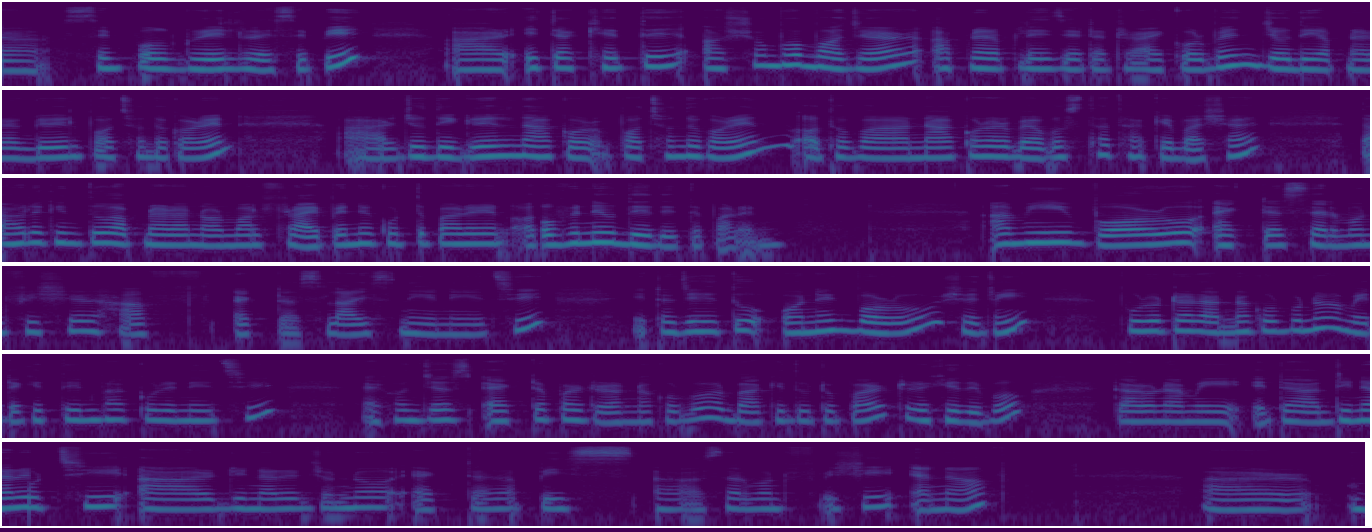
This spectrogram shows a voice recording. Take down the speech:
সিম্পল গ্রিল রেসিপি আর এটা খেতে অসম্ভব মজার। আপনারা প্লিজ এটা ট্রাই করবেন যদি আপনারা গ্রিল পছন্দ করেন। আর যদি গ্রিল না পছন্দ করেন অথবা না করার ব্যবস্থা থাকে বাসায়, তাহলে কিন্তু আপনারা নর্মাল ফ্রাই প্যানে করতে পারেন ওভেনেও দিয়ে দিতে পারেন। আমি বড় একটা স্যালমন ফিশের হাফ একটা স্লাইস নিয়ে নিয়েছি। এটা যেহেতু অনেক বড়, সেজন্যই পুরোটা রান্না করব না, আমি এটাকে তিন ভাগ করে নিয়েছি। এখন জাস্ট একটা পার্ট রান্না করব আর বাকি দুটো পার্ট রেখে দেব। কারণ আমি এটা ডিনারে করছি আর ডিনারের জন্য একটা পিস স্যালমন ফিশি এনাফ আর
